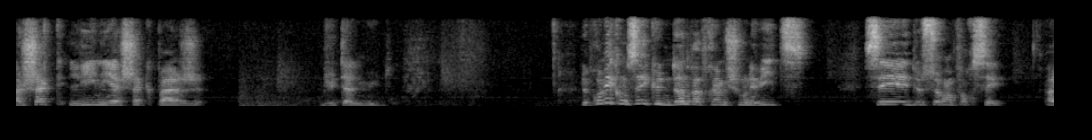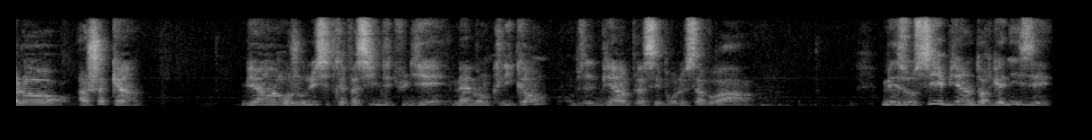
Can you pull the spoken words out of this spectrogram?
à chaque ligne et à chaque page du Talmud. Le premier conseil que nous donne Raphaël Shmulevitz, c'est de se renforcer. Alors, à chacun, bien aujourd'hui c'est très facile d'étudier, même en cliquant, vous êtes bien placé pour le savoir, mais aussi eh bien d'organiser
